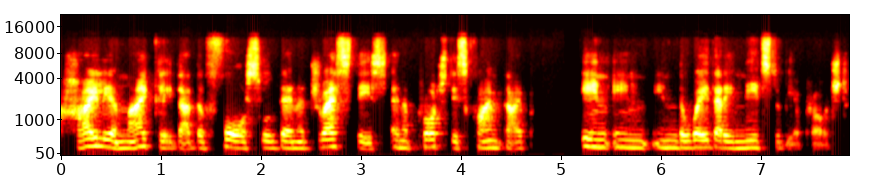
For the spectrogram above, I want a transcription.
highly unlikely that the force will then address this and approach this crime type in, in, in the way that it needs to be approached.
